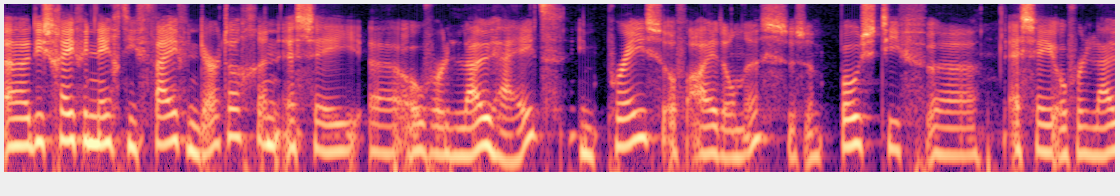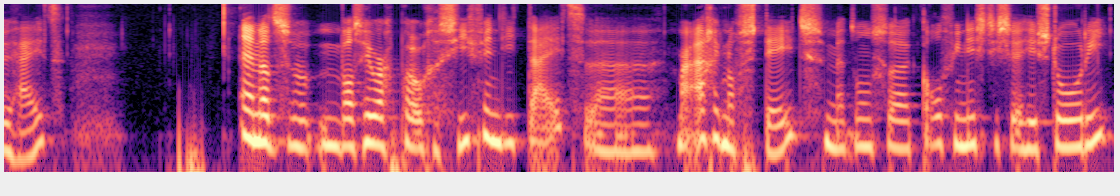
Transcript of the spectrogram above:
uh, die schreef in 1935 een essay uh, over luiheid, In Praise of Idleness. Dus een positief uh, essay over luiheid. En dat was heel erg progressief in die tijd, maar eigenlijk nog steeds met onze Calvinistische historie.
